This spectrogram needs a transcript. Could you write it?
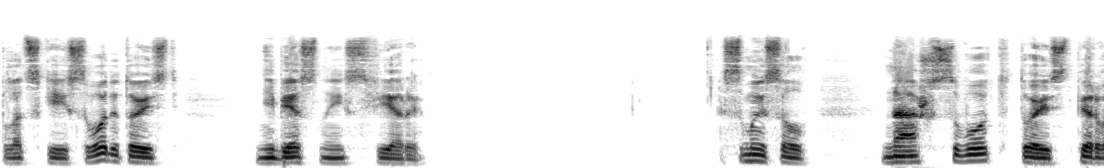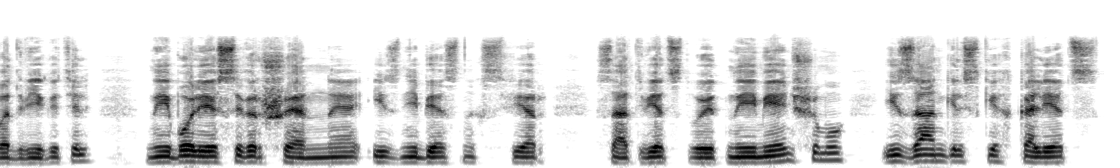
Плотские своды, то есть небесные сферы. Смысл — наш свод, то есть перводвигатель, наиболее совершенная из небесных сфер, соответствует наименьшему из ангельских колец,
